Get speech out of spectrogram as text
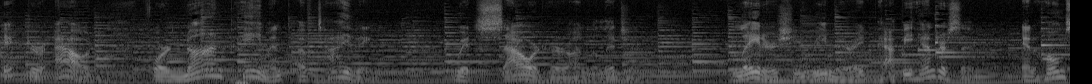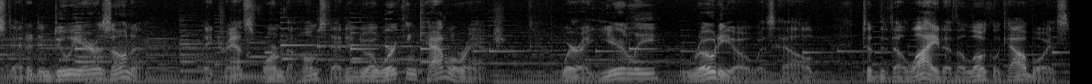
kicked her out for non payment of tithing, which soured her on religion. Later, she remarried Pappy Henderson and homesteaded in Dewey, Arizona. They transformed the homestead into a working cattle ranch, where a yearly rodeo was held to the delight of the local cowboys.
